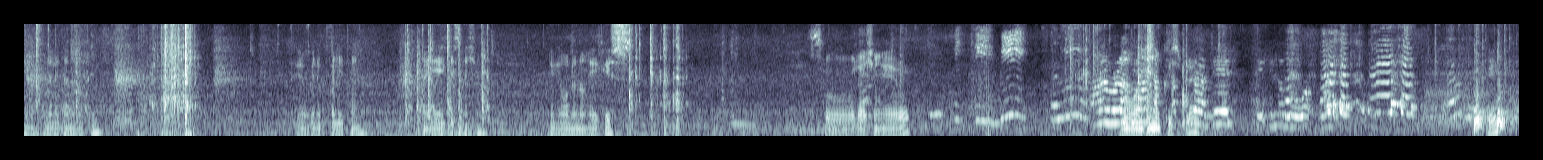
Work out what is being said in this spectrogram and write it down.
Yan, pinalitan natin. Ito yung pinagpalitan. May X na siya. Lagyan ko na ng X. So, wala siyang error. Ka na mag-display. Okay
